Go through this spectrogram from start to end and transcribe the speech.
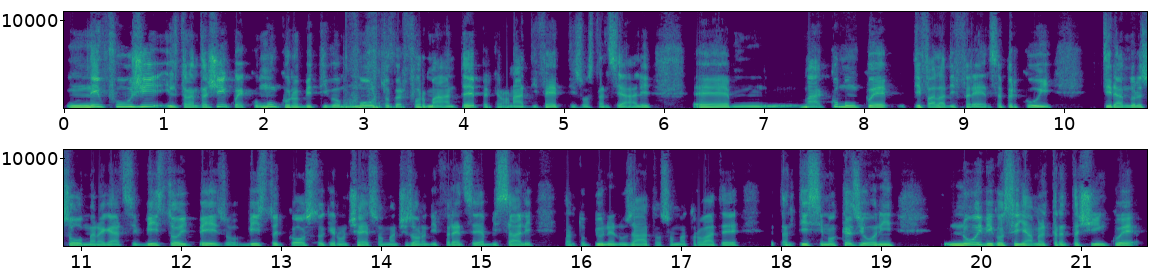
Nel Fuji il 35 è comunque un obiettivo molto performante perché non ha difetti sostanziali, ehm, ma comunque ti fa la differenza. Per cui tirando le somme, ragazzi, visto il peso, visto il costo che non c'è, insomma, ci sono differenze abissali, tanto più nell'usato, insomma, trovate tantissime occasioni. Noi vi consigliamo il 35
